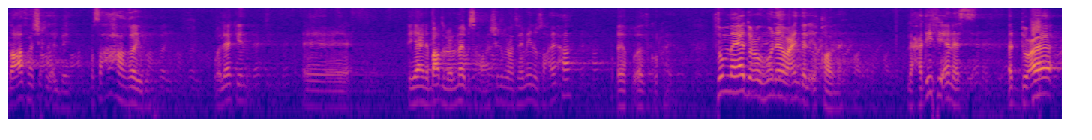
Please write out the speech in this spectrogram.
ضعفها الشيخ الألباني وصححها غيره ولكن آه، يعني بعض العلماء بصححها الشيخ ابن عثيمين وصحيحها ويذكرها. ثم يدعو هنا وعند الإقامة. لحديث أنس الدعاء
